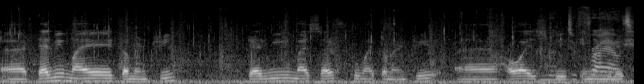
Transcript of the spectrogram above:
uh, tell me my commentary tell me myself to my commentary uh, how I speak in English.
